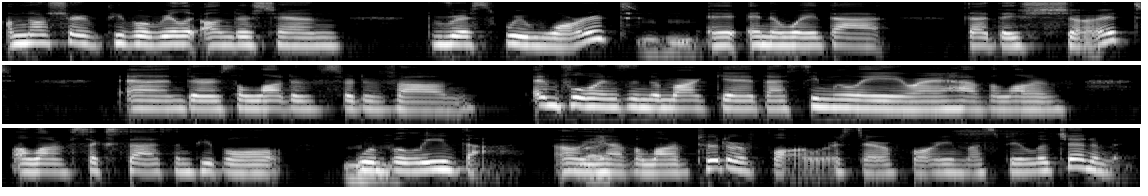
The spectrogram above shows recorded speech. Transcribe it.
I'm not sure if people really understand the risk reward mm-hmm. in, in, a way that that they should, and there's a lot of sort of um, influence in the market that seemingly right, have a lot of a lot of success, and people mm-hmm. would believe that. Oh, right. you have a lot of Twitter followers, therefore you must be legitimate.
